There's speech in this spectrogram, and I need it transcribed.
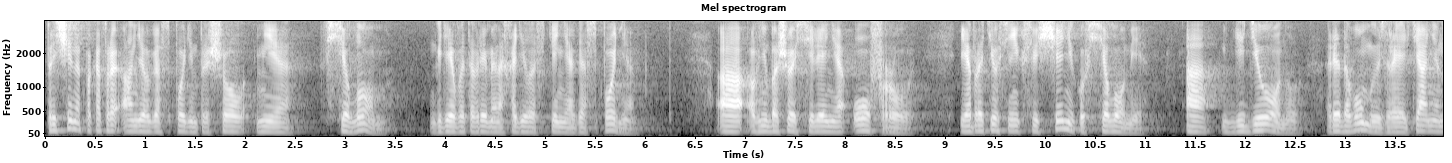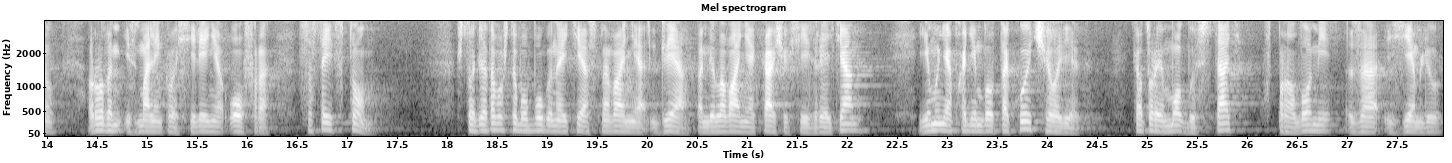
Причина, по которой ангел Господень пришел не в селом, где в это время находилась Кения Господня, а в небольшое селение Офру, и обратился не к священнику в Селоме, а к Гедеону, рядовому израильтянину, родом из маленького селения Офра, состоит в том, что для того, чтобы Богу найти основания для помилования кающихся израильтян, ему необходим был такой человек, который мог бы встать в проломе за землю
